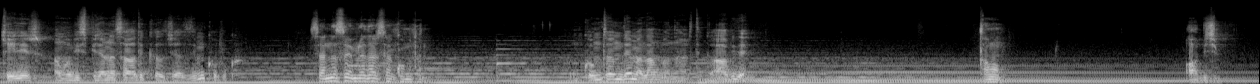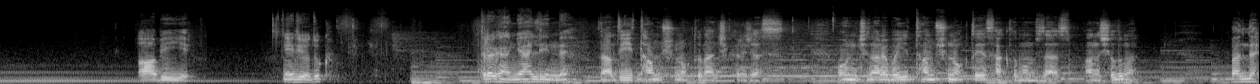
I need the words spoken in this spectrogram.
Gelir ama biz plana sadık kalacağız değil mi Kopuk? Sen nasıl emredersen komutanım. Komutanım deme lan bana artık. Abi de. Tamam. Abicim. Abi iyi. Ne diyorduk? Dragan geldiğinde Nadia'yı tam şu noktadan çıkaracağız. Onun için arabayı tam şu noktaya saklamamız lazım. Anlaşıldı mı? Ben de.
